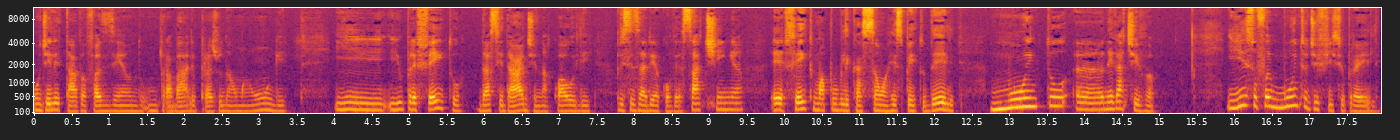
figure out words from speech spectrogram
onde ele estava fazendo um trabalho para ajudar uma ONG e, e, o prefeito da cidade na qual ele precisaria conversar tinha é, feito uma publicação a respeito dele muito uh, negativa. E isso foi muito difícil para ele.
